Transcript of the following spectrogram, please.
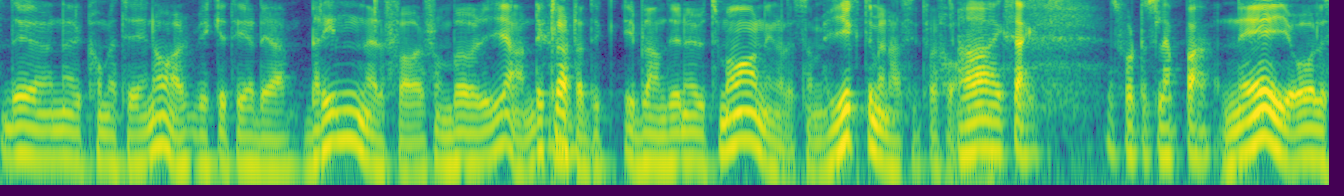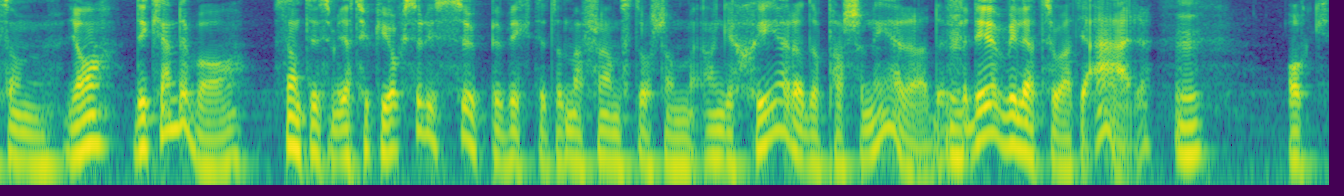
det är när det kommer till A&R, vilket är det jag brinner för från början. Det är klart att det ibland är en utmaning. Och liksom, hur gick det med den här situationen? Ja, exakt. Det är svårt att släppa. Nej, och liksom, ja, det kan det vara. Samtidigt som jag tycker också det är superviktigt att man framstår som engagerad och passionerad. Mm. För det vill jag tro att jag är. Mm. Och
